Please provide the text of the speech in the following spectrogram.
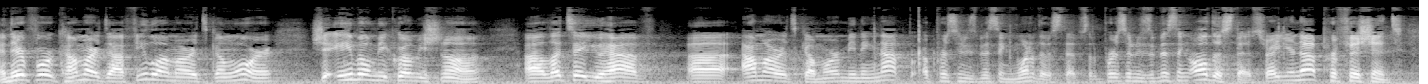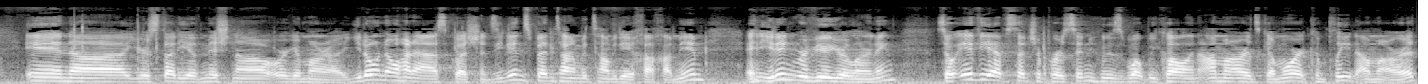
And therefore, kamar da'afilu amar gamor, she'ebo mikro mishnah, uh, let's say you have uh, Amar it's Gamor, meaning not a person who's missing one of those steps, but a person who's missing all those steps, right? You're not proficient in uh, your study of Mishnah or Gemara. You don't know how to ask questions. You didn't spend time with Talmidei Chachamim, and you didn't review your learning. So if you have such a person who's what we call an Amar Gamor, a complete Amar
